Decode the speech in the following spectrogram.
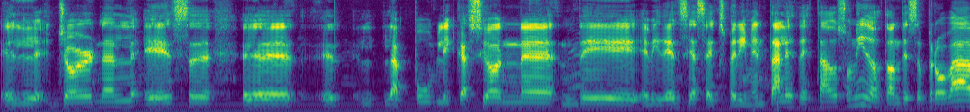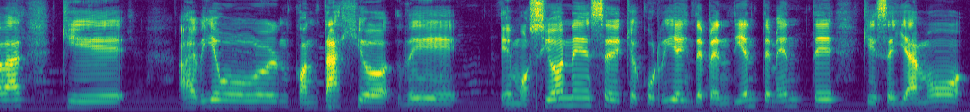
El journal es la publicación eh, de evidencias experimentales de Estados Unidos, donde se probaba que había un contagio de emociones eh, que ocurría independientemente, que se llamó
